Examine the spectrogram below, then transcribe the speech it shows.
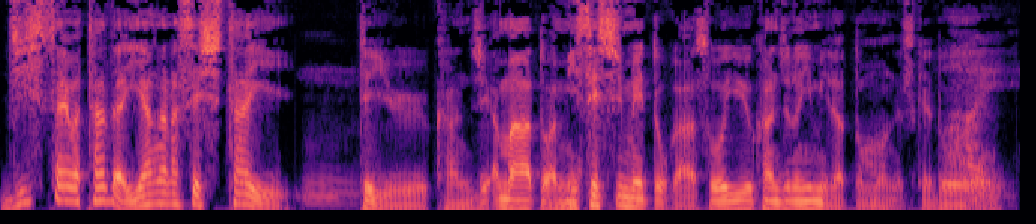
実際はただ嫌がらせしたいうん。っていう感じ。まあ、あとは見せしめとかそういう感じの意味だと思うんですけど、はい。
